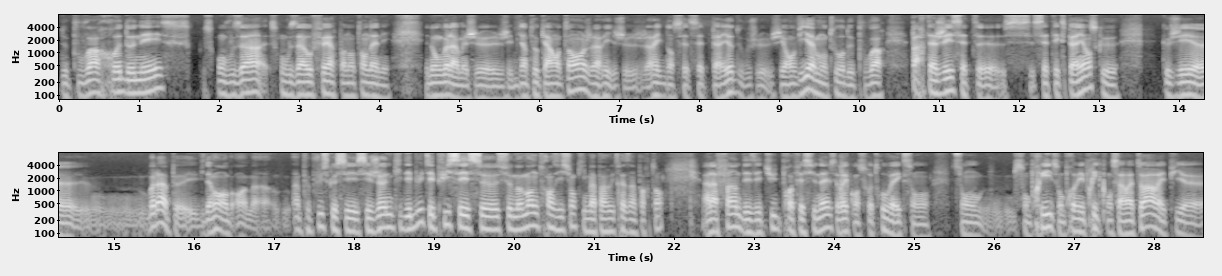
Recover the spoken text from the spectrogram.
de pouvoir redonner ce, ce qu'on vous a ce qu'on vous a offert pendant tant d'années. Et donc voilà, moi j'ai bientôt 40 ans, j'arrive j'arrive dans cette, cette période où j'ai envie à mon tour de pouvoir partager cette euh, cette expérience que que j'ai euh, voilà évidemment en- en- un peu plus que ces, ces jeunes qui débutent. Et puis c'est ce, ce moment de transition qui m'a paru très important. À la fin des études professionnelles c'est vrai qu'on se retrouve avec son son son prix son premier prix de conservatoire. Et puis euh,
